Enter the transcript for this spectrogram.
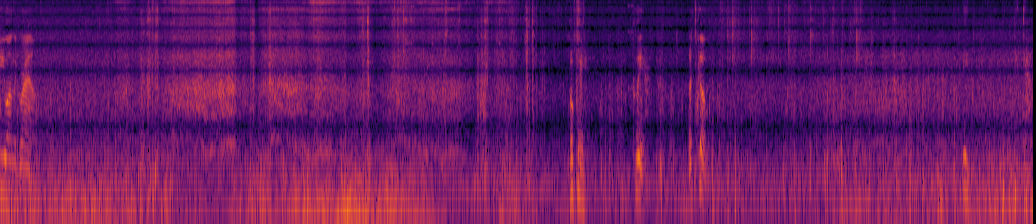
See you on the ground. Okay. Clear. Let's go. Vehicle. Get down.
